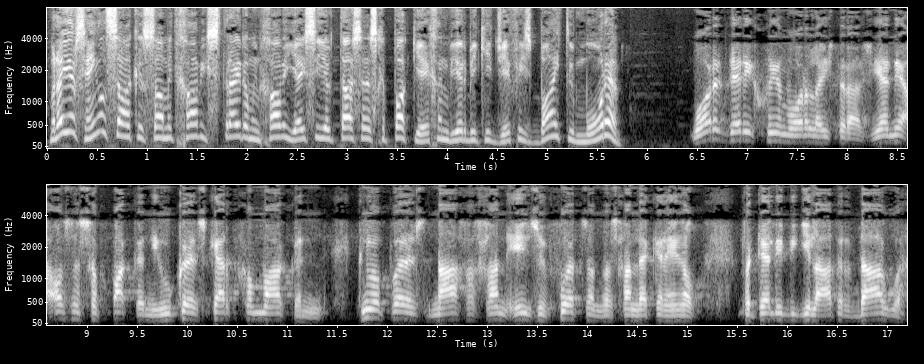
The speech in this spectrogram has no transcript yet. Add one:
Meneer Hengelsake saam met Gawie Strydom en Gawie, jy sê jou tasse is gepak. Jy gaan weer bietjie Jeffrey's Bay toe môre. Môre Derek, goeiemôre luisteraars. Ja nee, alles is gepak en die hoeke is skerp gemaak en knope is nagegaan en ons gaan lekker hengel. Vertel jy bietjie later daaroor.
